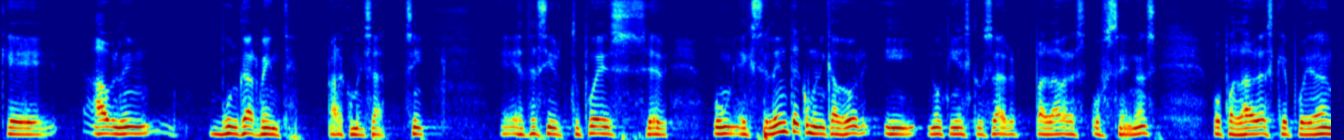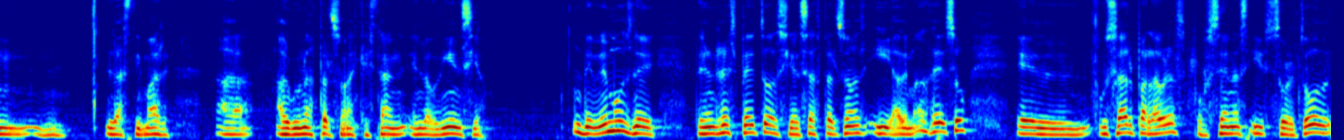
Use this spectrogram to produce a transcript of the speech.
que hablen vulgarmente, para comenzar, ¿sí? Es decir, tú puedes ser un excelente comunicador y no tienes que usar palabras obscenas o palabras que puedan mm, lastimar a algunas personas que están en la audiencia. Debemos de tener respeto hacia esas personas y además de eso, el usar palabras obscenas y sobre todo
